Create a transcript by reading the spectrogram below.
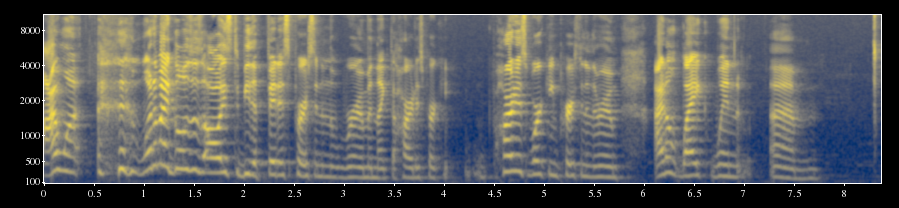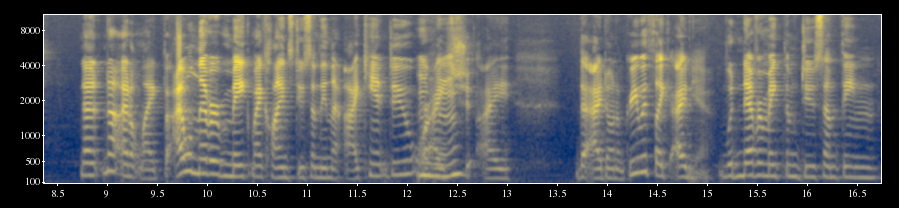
I want one of my goals is always to be the fittest person in the room and like the hardest working, hardest working person in the room. I don't like when um, no, no, I don't like, but I will never make my clients do something that I can't do or I should I that I don't agree with. Like I Mm-hmm. Yeah. would never make them do something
